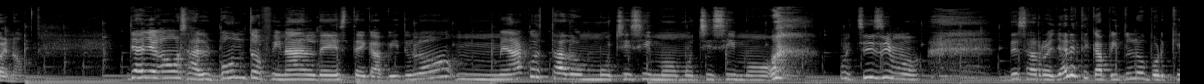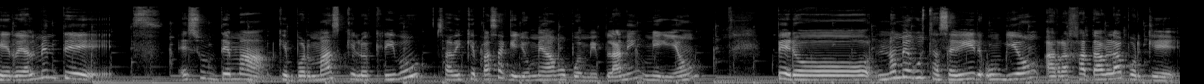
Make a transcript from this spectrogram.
Bueno, ya llegamos al punto final de este capítulo. Me ha costado muchísimo, muchísimo, muchísimo desarrollar este capítulo porque realmente es un tema que por más que lo escribo, ¿sabéis qué pasa? Que yo me hago pues mi planning, mi guion, pero no me gusta seguir un guion a raja tabla porque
